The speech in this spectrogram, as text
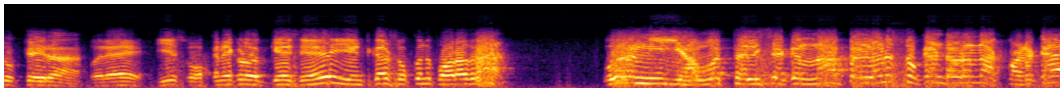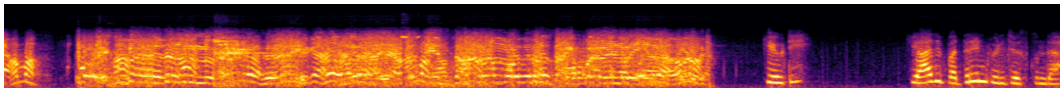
చొక్కైరా ఒరే ఈ సొక్కని ఇక్కడ ఒక్కేసి ఈ ఇంటికాడ సొక్కుంది పోరాదురా. ఊరు నీ ఎవ్వ తలిశాక నా పిల్లని సుఖంటావు నా కొడక. ఏమిటి? యాది భద్రని పెళ్ళి చేసుకుందా?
